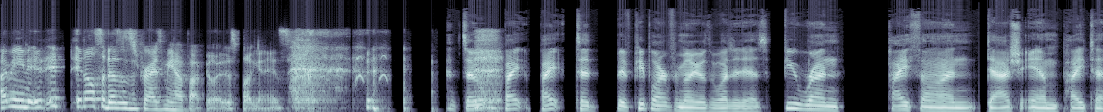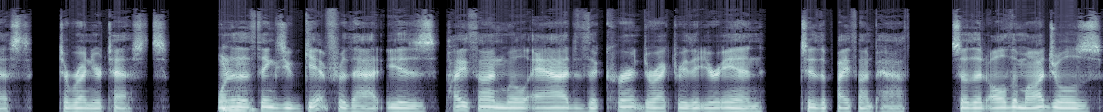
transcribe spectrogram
I mean, it, it, it also doesn't surprise me how popular this plugin is. so, by, by, to, if people aren't familiar with what it is, if you run Python M PyTest to run your tests, one mm-hmm. of the mm-hmm. things you get for that is Python will add the current directory that you're in to the Python path so that all the modules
